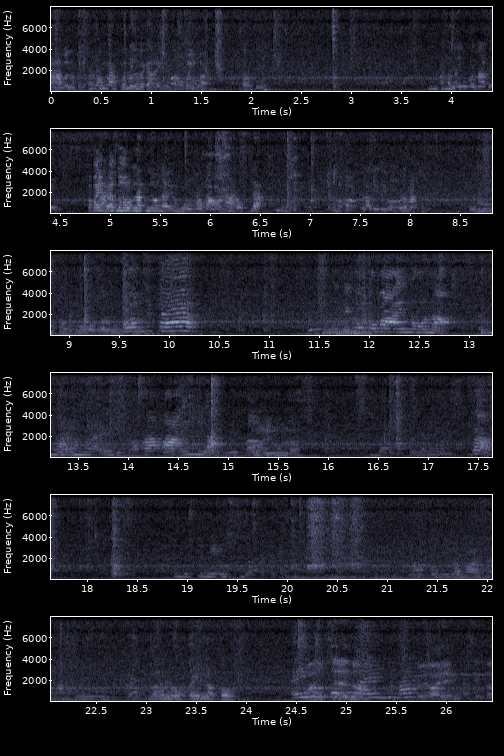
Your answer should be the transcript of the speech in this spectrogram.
Ah, yung nga, kunti na magkakain mo. Okay ba? Sarap yun. Nakalayin ko natin. Papay ka Parang nyo na yung buong kapako na pa. Lagi ito yung laman. Yung sampu, lalo. Oh, kita! Buti kong kumain noon ah. Nakakain lang. Anong inula? Isda. Ang gusto niya isda. Ako nilamasan ng Ano, okay na to. Ay, Ano yung ano? tayo, di ba? Kuya Ayeng, andito.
